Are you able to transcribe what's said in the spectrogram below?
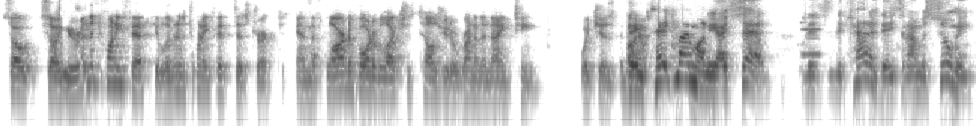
So, so you're in the 25th, you live in the 25th district, and the Florida Board of Elections tells you to run in the 19th, which is They take my money. I said, this is the candidates, and I'm assuming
